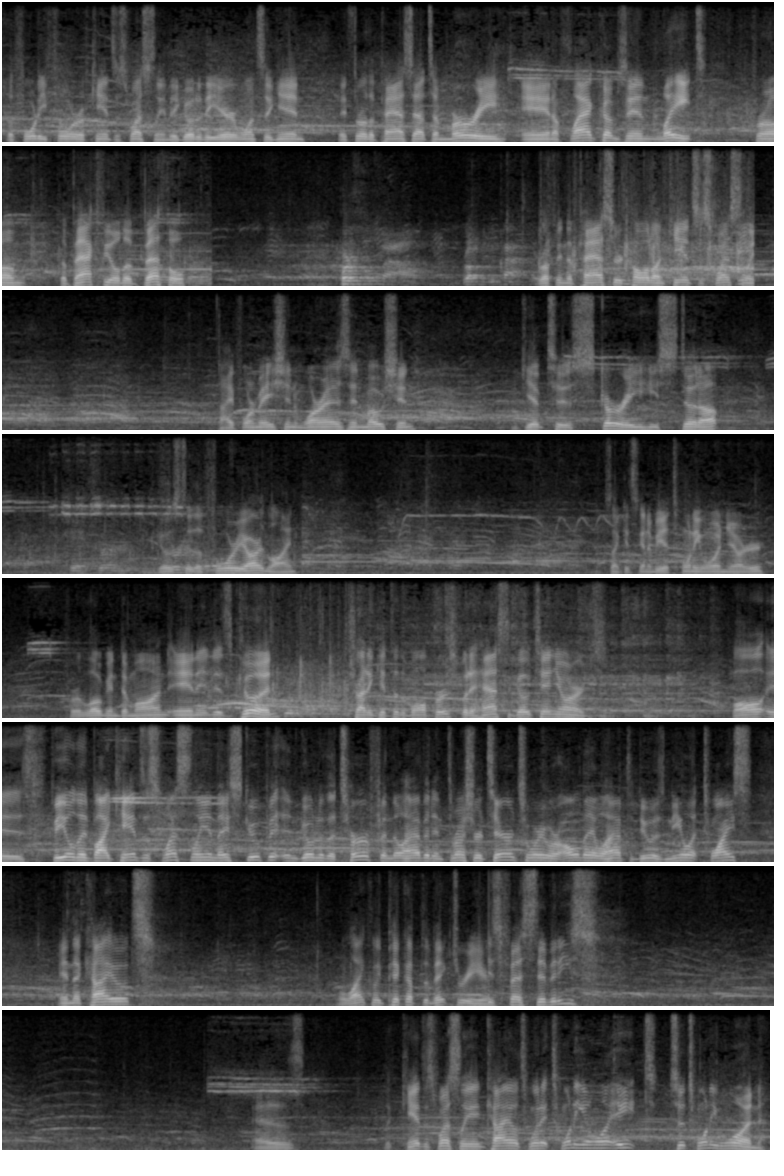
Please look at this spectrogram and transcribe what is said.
the 44 of Kansas Wesleyan. They go to the air once again. They throw the pass out to Murray, and a flag comes in late from the backfield of Bethel. Foul. Roughing the passer called on Kansas Wesleyan. High formation, Juarez in motion. Give to Scurry. He stood up. Goes to the four yard line. Looks like it's going to be a 21 yarder for Logan DeMond, and it is good. Try to get to the ball first, but it has to go 10 yards. Ball is fielded by Kansas Wesleyan. They scoop it and go to the turf, and they'll have it in Thresher territory where all they will have to do is kneel it twice. And the Coyotes will likely pick up the victory here. These festivities as the Kansas Wesleyan Coyotes win it 28 to 21.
